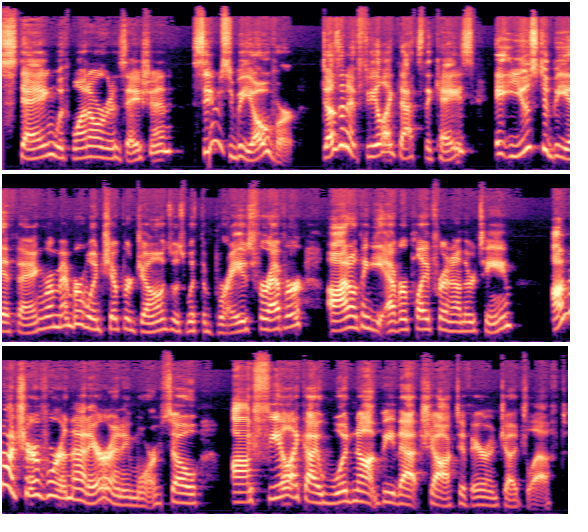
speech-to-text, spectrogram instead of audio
staying with one organization seems to be over. Doesn't it feel like that's the case? It used to be a thing. Remember when Chipper Jones was with the Braves forever? Uh, I don't think he ever played for another team. I'm not sure if we're in that era anymore. So I feel like I would not be that shocked if Aaron Judge left.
